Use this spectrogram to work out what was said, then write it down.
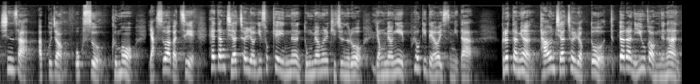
신사, 압구정, 옥수, 금호, 약수와 같이 해당 지하철역이 속해 있는 동명을 기준으로 영명이 표기되어 있습니다. 그렇다면 다음 지하철역도 특별한 이유가 없는 한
